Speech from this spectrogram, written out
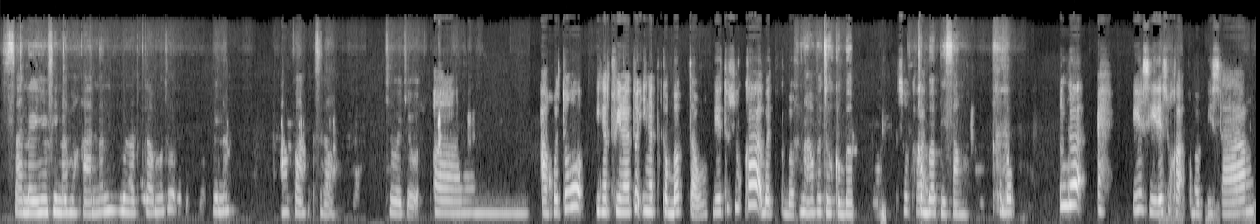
Seandainya Vina makanan menurut kamu tuh Vina apa sel coba coba. Em, aku tuh ingat Vina tuh ingat kebab tau. Dia tuh suka banget kebab. Kenapa tuh kebab? Suka kebab pisang. kebab. Enggak. Eh iya sih dia suka kebab pisang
